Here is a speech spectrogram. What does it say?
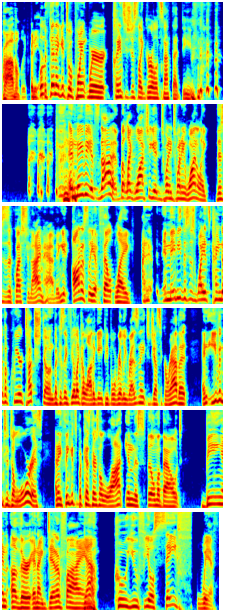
probably pretty. but then i get to a point where clancy's just like girl it's not that deep and maybe it's not but like watching it in 2021 like this is a question i'm having it honestly it felt like I, and maybe this is why it's kind of a queer touchstone because i feel like a lot of gay people really resonate to jessica rabbit and even to dolores and i think it's because there's a lot in this film about being an other and identifying Yeah. Who you feel safe with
